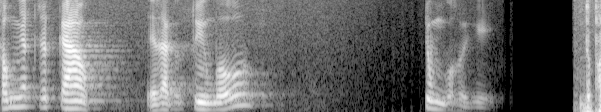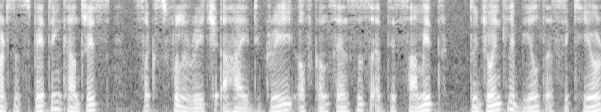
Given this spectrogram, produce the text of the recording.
thống nhất rất cao để ra các tuyên bố chung của hội nghị. The participating countries successfully reached a high degree of consensus at this summit to jointly build a secure,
